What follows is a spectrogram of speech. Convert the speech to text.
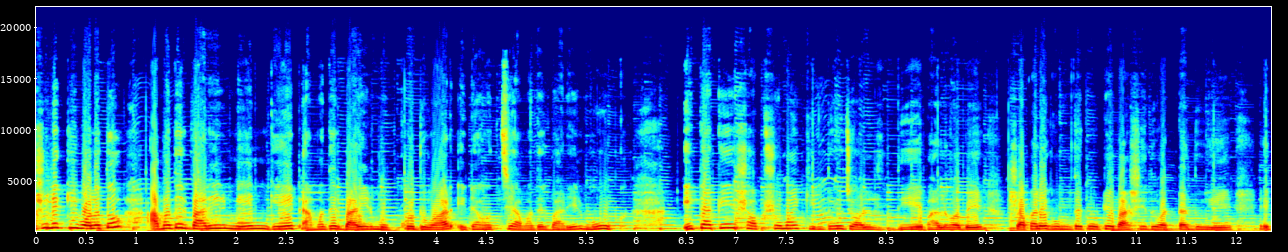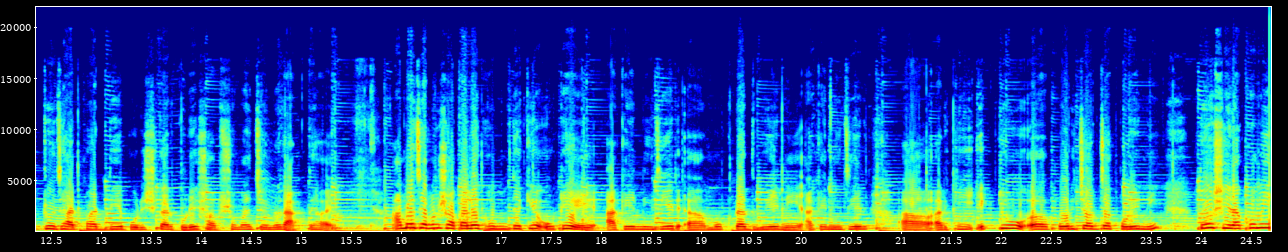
আসলে কি বলতো, আমাদের বাড়ির মেন গেট আমাদের বাড়ির মুখ্য দুয়ার, এটা হচ্ছে আমাদের বাড়ির মুখ। এটাকে সব সময় কিন্তু জল দিয়ে ভালোভাবে সকালে ঘুম থেকে উঠে বাসি দুয়ারটা ধুয়ে একটু ঝাটফাট দিয়ে পরিষ্কার করে সব সময়ের জন্য রাখতে হয়। আমরা যেমন সকালে ঘুম থেকে উঠে আগে নিজের মুখটা ধুয়ে নিই, আগে নিজের আর কি একটু পরিচর্যা করে নিই, তো সেরকমই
